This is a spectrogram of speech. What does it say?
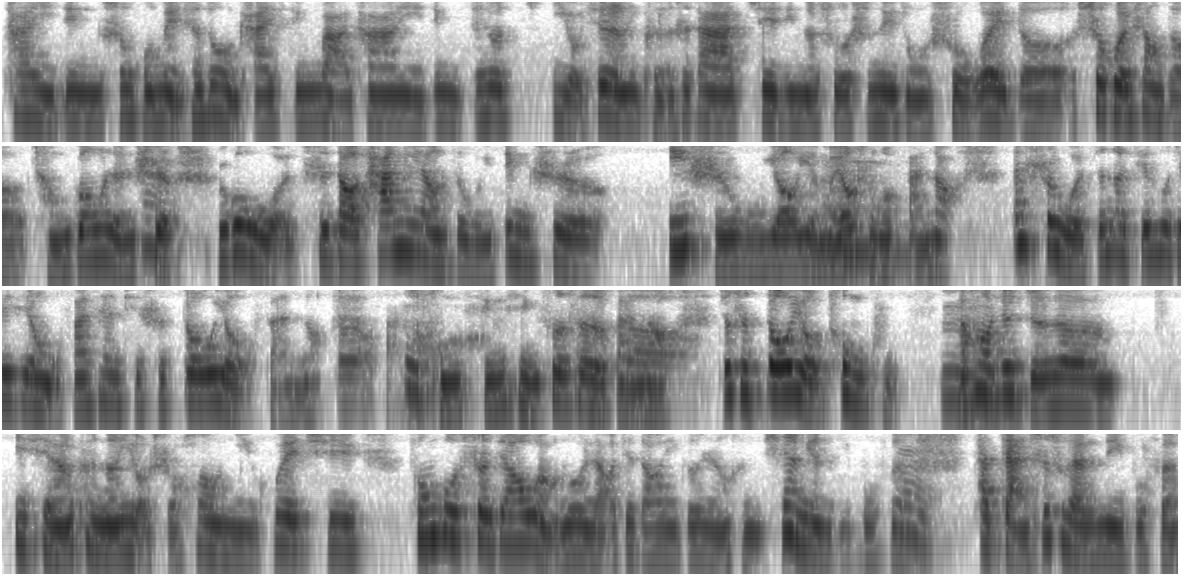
他一定生活每天都很开心吧？他一定，他就有些人可能是大家界定的，说是那种所谓的社会上的成功人士。如果我知道他那样子，我一定是衣食无忧，也没有什么烦恼。但是我真的接触这些人，我发现其实都有烦恼，都有烦恼，不同形形色色的烦恼，就是都有痛苦。然后就觉得。以前可能有时候你会去通过社交网络了解到一个人很片面的一部分，他展示出来的那一部分，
